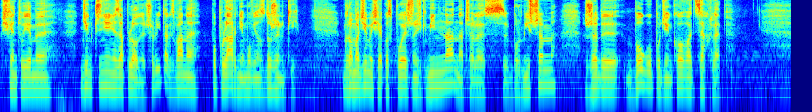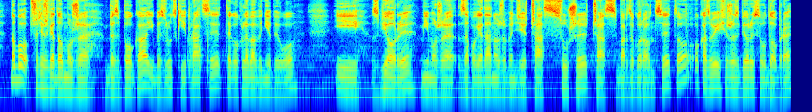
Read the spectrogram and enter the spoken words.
świętujemy dziękczynienie za plony, czyli tak zwane, popularnie mówiąc, dożynki. Gromadzimy się jako społeczność gminna na czele z burmistrzem, żeby Bogu podziękować za chleb. No bo przecież wiadomo, że bez Boga i bez ludzkiej pracy tego chleba by nie było. I zbiory, mimo że zapowiadano, że będzie czas suszy, czas bardzo gorący, to okazuje się, że zbiory są dobre.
